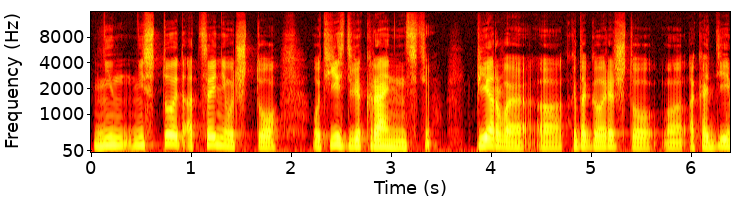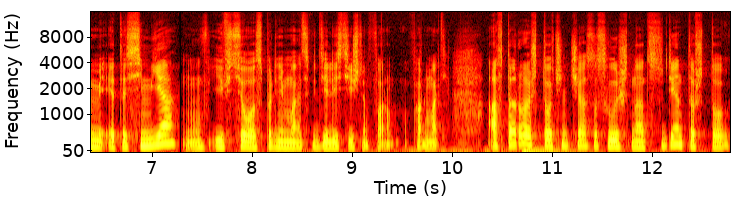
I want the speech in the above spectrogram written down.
Не, не стоит оценивать, что вот есть две крайности – Первое, а, когда говорят, что а, академия — это семья, ну, и все воспринимается в идеалистичном формате. А второе, что очень часто слышно от студентов, что,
